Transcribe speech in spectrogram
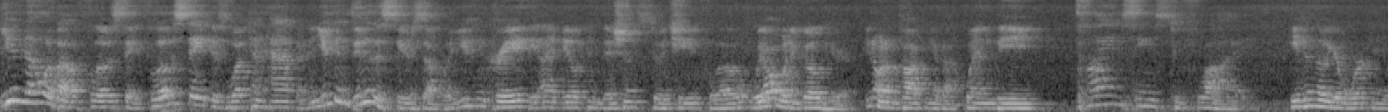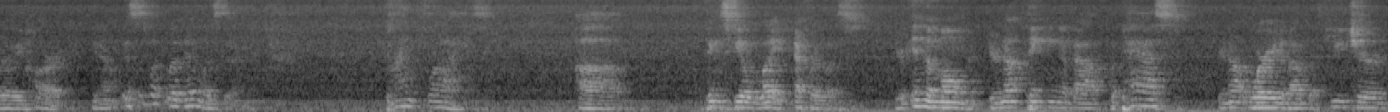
You know about flow state. Flow state is what can happen. And you can do this to yourself. Like you can create the ideal conditions to achieve flow. We all want to go here. You know what I'm talking about. When the time seems to fly, even though you're working really hard. You know, this is what Levin was doing. Time flies. Uh, things feel light, effortless. You're in the moment. You're not thinking about the past. You're not worried about the future.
